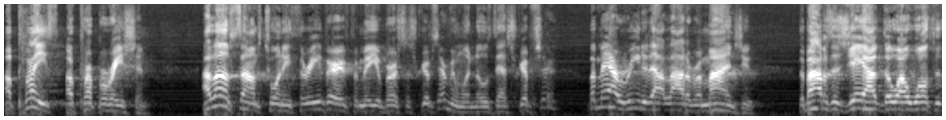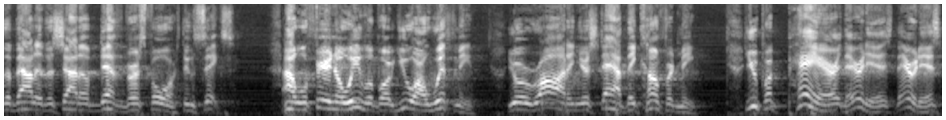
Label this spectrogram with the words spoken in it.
A place of preparation. I love Psalms 23, very familiar verse of scripture. Everyone knows that scripture. But may I read it out loud to remind you? The Bible says, Yea, though I walk through the valley of the shadow of death, verse 4 through 6. I will fear no evil, for you are with me. Your rod and your staff, they comfort me. You prepare, there it is, there it is.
